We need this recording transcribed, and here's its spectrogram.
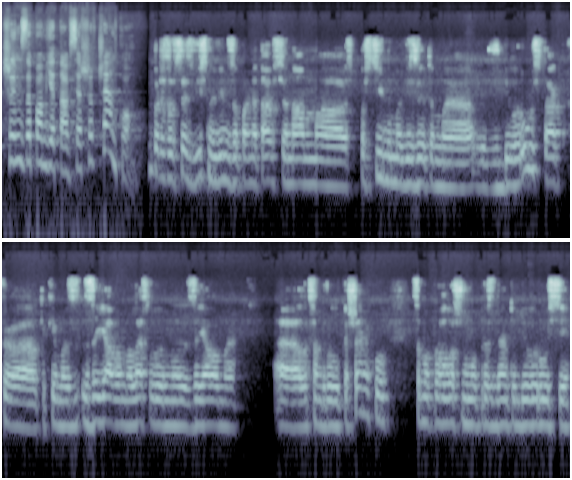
чим запам'ятався Шевченко? Перш за все, звісно, він запам'ятався нам е, з постійними візитами в Білорусь, так е, такими заявами, лесовими заявами е, Олександру Лукашенку, самопроголошеному президенту Білорусі.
